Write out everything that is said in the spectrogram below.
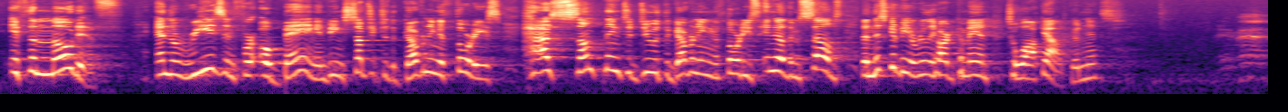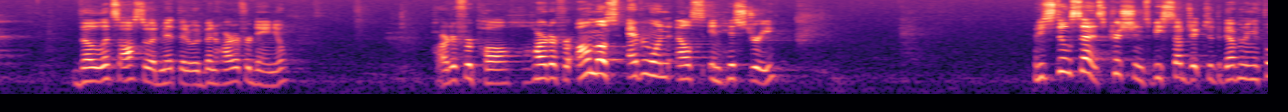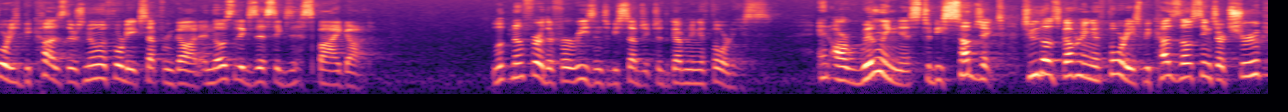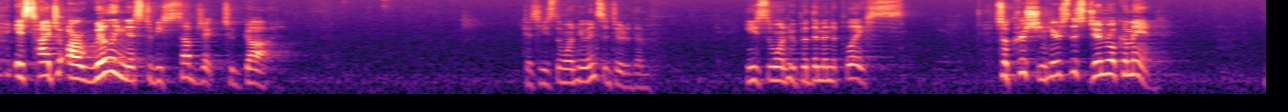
If the motive and the reason for obeying and being subject to the governing authorities has something to do with the governing authorities in and of themselves, then this could be a really hard command to walk out, couldn't it? Amen. Though let's also admit that it would have been harder for Daniel, harder for Paul, harder for almost everyone else in history. But he still says Christians be subject to the governing authorities because there's no authority except from God, and those that exist exist by God. Look no further for a reason to be subject to the governing authorities. And our willingness to be subject to those governing authorities, because those things are true, is tied to our willingness to be subject to God. Because He's the one who instituted them, He's the one who put them into place. So, Christian, here's this general command.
